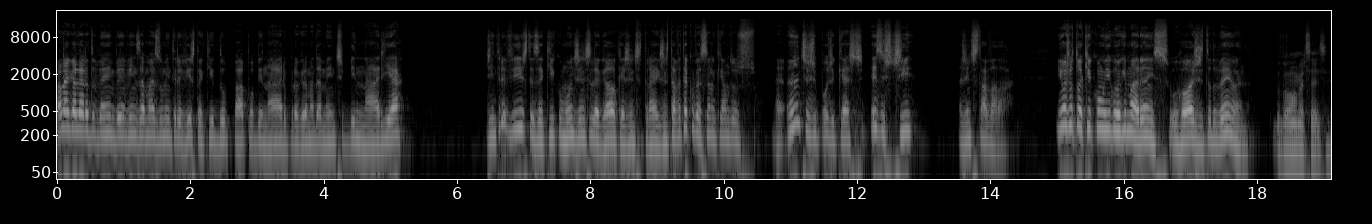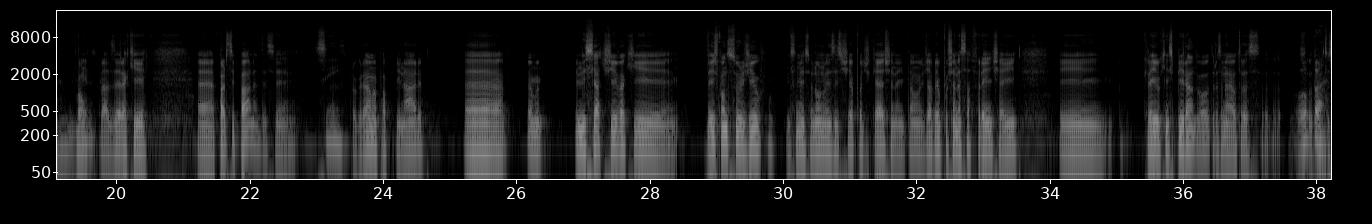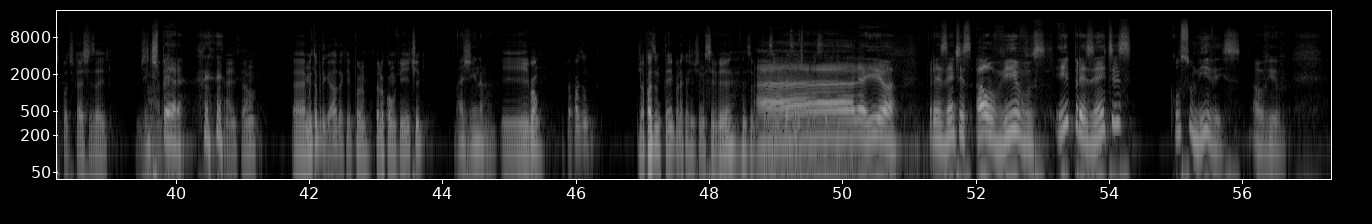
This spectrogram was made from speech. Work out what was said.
Fala aí, galera do bem, bem-vindos a mais uma entrevista aqui do Papo Binário, programa da mente binária de entrevistas aqui com um monte de gente legal que a gente traz. A gente estava até conversando que é um dos. Né, antes de podcast existir, a gente estava lá. E hoje eu estou aqui com o Igor Guimarães, o Roger. Tudo bem, mano? Tudo bom, Mercedes. Bom, Ele... prazer aqui é, participar né, desse, Sim. programa, Papo Binário. É, é uma iniciativa que desde quando surgiu, como você mencionou, não existia podcast, né? Então já veio puxando essa frente aí e creio que inspirando outros, né? Outras, outros podcasts aí. A gente espera. é, então, é, muito obrigado aqui por, pelo convite. Imagina, mano. E, bom, já faz um, já faz um tempo né, que a gente não se vê. Resolvi trazer ah, um presente pra você. Aqui, então. Olha aí, ó. Presentes ao vivo e presentes consumíveis ao vivo.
